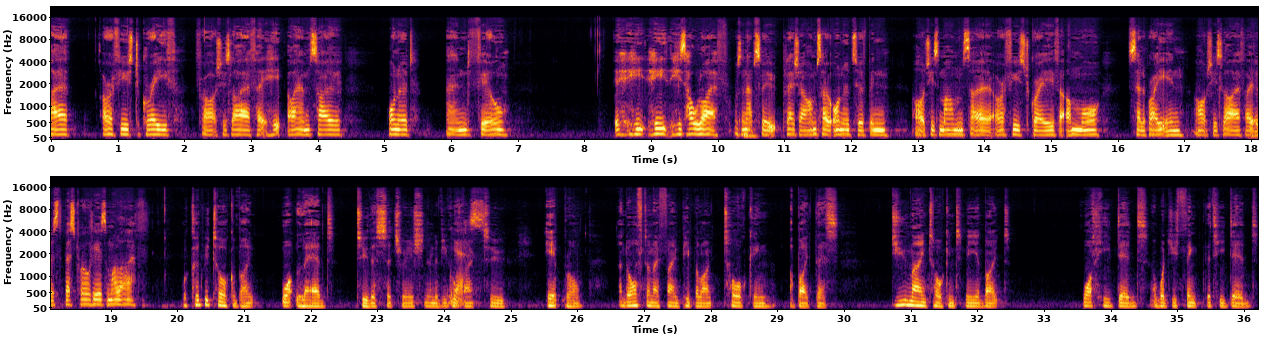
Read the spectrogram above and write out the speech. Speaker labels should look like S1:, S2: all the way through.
S1: I, I refuse to grieve for Archie's life. He, I am so honoured and feel he, he, his whole life was an absolute pleasure. I'm so honoured to have been Archie's mum, so I refuse to grieve. I'm more celebrating Archie's life. It was the best 12 years of my life.
S2: Well, could we talk about what led to this situation? And if you go
S1: Yes.
S2: back to April, and often I find people aren't talking about this. Do you mind talking to me about what he did, or what you think that he did,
